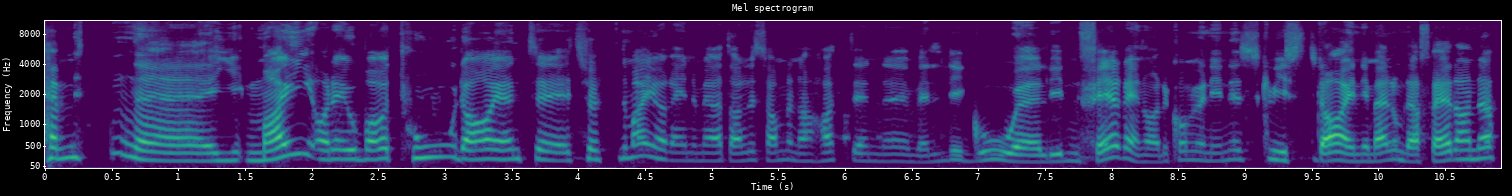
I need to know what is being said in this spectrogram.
15. mai, og det er jo bare to dager igjen til 17. mai. Jeg regner med at alle sammen har hatt en eh, veldig god uh, liten ferie nå. Det kommer jo en inneskvist da innimellom der fredagen der.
